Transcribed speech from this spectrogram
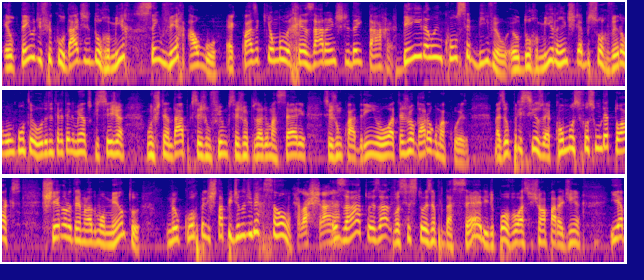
Eu tenho dificuldade de dormir sem ver algo. É quase que como rezar antes de deitar. Beira o inconcebível eu dormir antes de absorver algum conteúdo de entretenimento, que seja um stand-up, que seja um filme, que seja um episódio de uma série, que seja um quadrinho ou até jogar alguma coisa. Mas eu preciso, é como se fosse um detox. Chega no determinado momento, meu corpo ele está pedindo diversão. Relaxar, né? Exato, exato. Você citou o exemplo da série, de, pô, vou assistir uma paradinha. E é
